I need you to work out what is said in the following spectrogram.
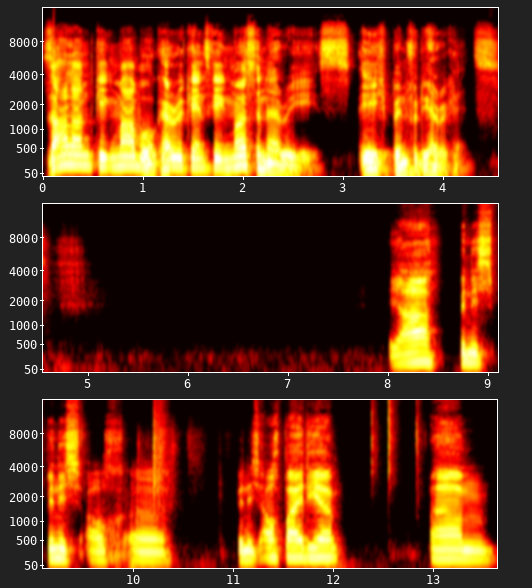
Saarland gegen Marburg, Hurricanes gegen Mercenaries. Ich bin für die Hurricanes. Ja, bin ich, bin ich auch, äh, bin ich auch bei dir. Ähm,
